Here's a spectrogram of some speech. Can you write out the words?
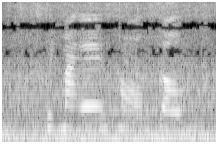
take my ass home. So.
